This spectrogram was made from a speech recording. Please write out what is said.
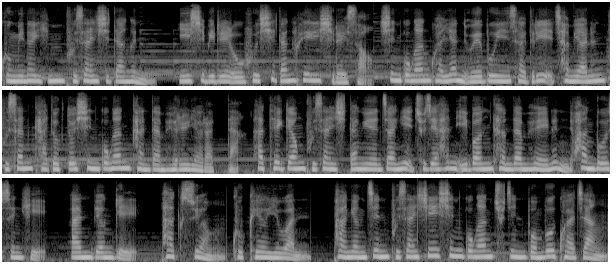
국민의힘 부산시당은 21일 오후 시당 회의실에서 신공항 관련 외부 인사들이 참여하는 부산 가덕도 신공항 간담회를 열었다. 하태경 부산시당 위원장이 주재한 이번 간담회에는 황보승희, 안병길, 박수영 국회의원, 방영진 부산시 신공항 추진본부 과장,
